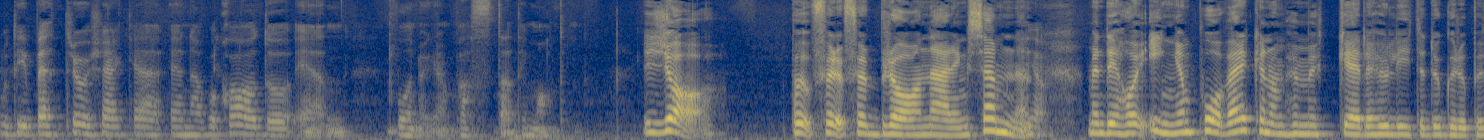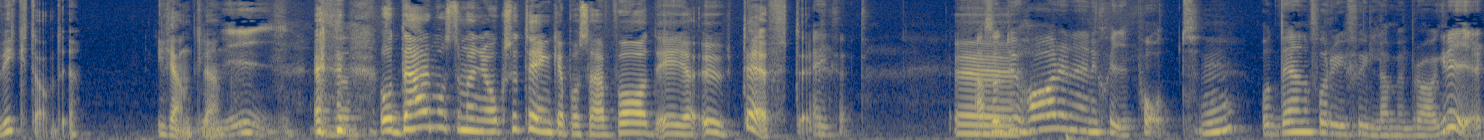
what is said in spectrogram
Och det är bättre att käka en avokado än 200 gram pasta till maten. Ja, för, för bra näringsämnen. Ja. Men det har ingen påverkan om hur mycket eller hur lite du går upp i vikt av det. Egentligen. Nej. Alltså, Och där måste man ju också tänka på så här, vad är jag ute efter? exakt. Eh, Alltså du har en energipott Mm. och den får du ju fylla med bra grejer.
